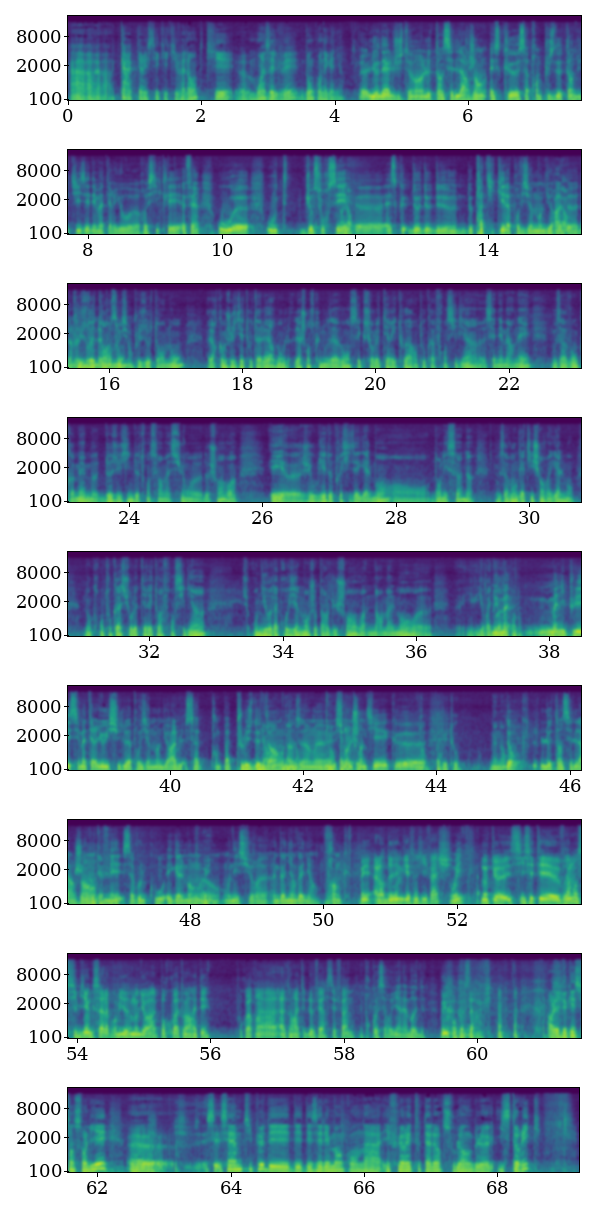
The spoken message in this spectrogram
à caractéristiques équivalentes qui est euh, moins élevé, donc on est gagnant. Euh, Lionel, justement, le temps c'est de l'argent. Est-ce que ça prend plus de temps d'utiliser des matériaux euh, recyclés, enfin, ou, ou biosourcés Est-ce que de, de, de, pratiquer l'approvisionnement durable dans le domaine de, la construction? Plus de temps, non. Alors, comme je le disais tout à l'heure, la chance que nous avons, c'est que sur le territoire, en tout cas francilien, euh, Seine-et-Marnais, nous avons quand même deux usines de transformation euh, de chanvre. Et euh, j'ai oublié de préciser également, dans l'Essonne, nous avons Gatti Chanvre également. Donc, en tout cas, sur le territoire francilien, au niveau de l'approvisionnement, je parle du chanvre, normalement, il y aurait de quoi Manipuler ces matériaux issus de l'approvisionnement durable, ça ne prend pas plus de temps dans un, sur le chantier que. non, pas du tout. Donc le temps c'est de l'argent, mais ça vaut le coup également. Euh, on est sur euh, un gagnant-gagnant. Franck. Oui. Alors deuxième question qui fâche. Oui. Donc euh, si c'était vraiment si bien que ça l'approvisionnement durable, pourquoi a-t-on arrêté? Pourquoi a-t-on arrêté de le faire, Stéphane? Et pourquoi ça revient à la mode? Oui, pourquoi ça revient? Alors, les deux questions sont liées. c'est un petit peu des, des éléments qu'on a effleurés tout à l'heure sous l'angle historique.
